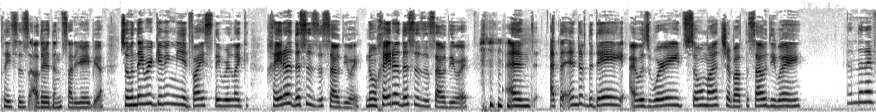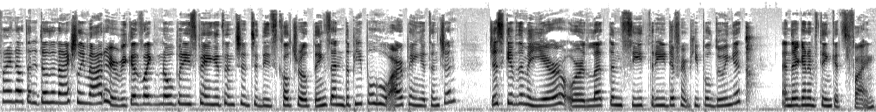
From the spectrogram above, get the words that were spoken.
places other than Saudi Arabia. So when they were giving me advice, they were like, Khaira, this is the Saudi way. No, Khaira, this is the Saudi way. and at the end of the day, I was worried so much about the Saudi way. And then I find out that it doesn't actually matter because, like, nobody's paying attention to these cultural things. And the people who are paying attention, just give them a year or let them see three different people doing it, and they're gonna think it's fine.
